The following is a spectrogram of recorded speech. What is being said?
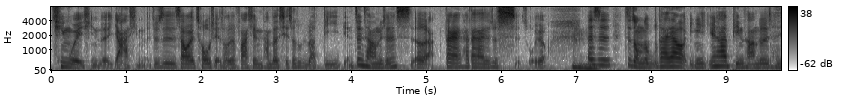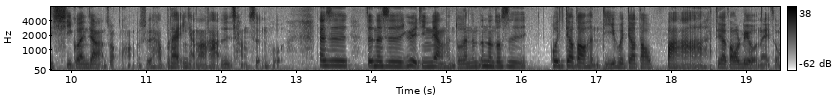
轻微型的压型的，就是稍微抽血的时候就发现她的血色素比较低一点，正常女生十二啊，大概她大概就是十左右，嗯但是这种都不太要影，因为她平常就是很习惯这样的状况，所以她不太影响到她的日常生活。但是真的是月经量很多，那那那都是会掉到很低，会掉到八、掉到六那种。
